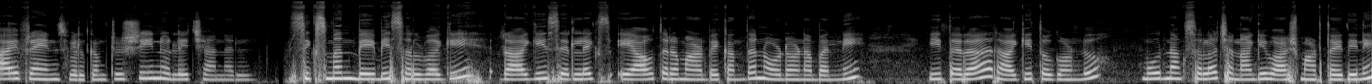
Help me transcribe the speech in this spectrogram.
Hi friends welcome to Shri Nule channel six month baby ಸಲುವಾಗಿ ರಾಗಿ ಸೆರ್ಲೆಕ್ಸ್ ಯಾವ ಥರ ಮಾಡಬೇಕಂತ ನೋಡೋಣ ಬನ್ನಿ ಈ ಥರ ರಾಗಿ ತಗೊಂಡು ಮೂರ್ನಾಲ್ಕು ಸಲ ಚೆನ್ನಾಗಿ ವಾಶ್ ಮಾಡ್ತಾಯಿದ್ದೀನಿ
